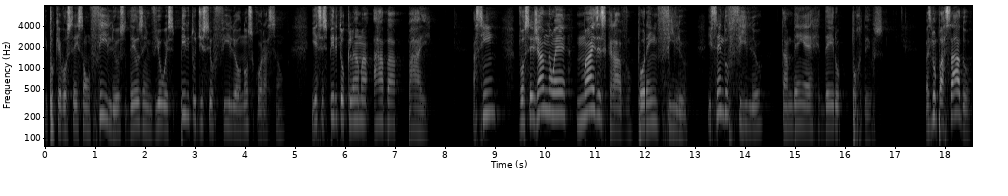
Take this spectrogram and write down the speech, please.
E porque vocês são filhos, Deus enviou o Espírito de seu Filho ao nosso coração. E esse Espírito clama, Abba, Pai. Assim, você já não é mais escravo, porém filho. E sendo filho, também é herdeiro por Deus. Mas no passado,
